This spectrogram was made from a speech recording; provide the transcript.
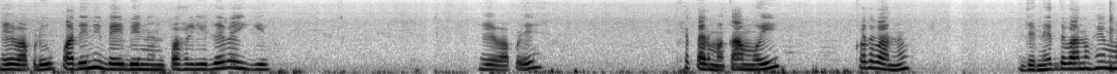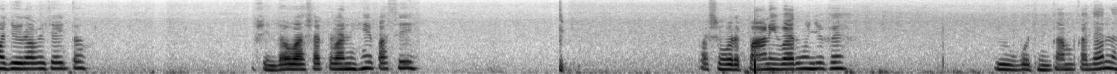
હવે આપણે ઉપાધિ નહીં બે બેન પહલી દેવાઈ ગયું હવે આપણે ખેતરમાં કામ હોય ઈ કરવાનું જે નેદવાનું હે મજૂર આવે જાય તો પછી દવા છાંટવાની હે પાછી પાછું વળે પાણી વારવું જ છે એવું બધું કામકાજ હાલે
